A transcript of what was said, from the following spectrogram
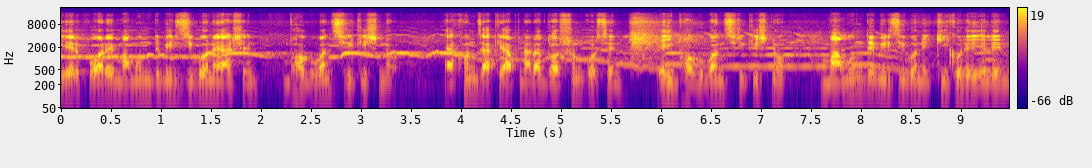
এরপরে মামুন দেবীর জীবনে আসেন ভগবান শ্রীকৃষ্ণ। এখন যাকে আপনারা দর্শন করছেন, এই ভগবান শ্রীকৃষ্ণ মামুন দেবীর জীবনে কি করে এলেন?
